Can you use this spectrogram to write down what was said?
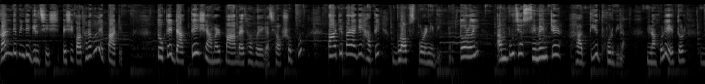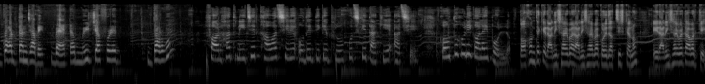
গান্ডে পিন্ডে গিলছিস। বেশি কথা না বলে পা টিপ তোকে ডাকতেই সে আমার পা ব্যথা হয়ে গেছে অসভ্য। পা টিপার আগে হাতে গ্লাভস পরে নিবি। তোর ওই আম্বুজা সিমেন্টের হাত দিয়ে ধরবি না। না হলে তোর গরদান যাবে। ব্যাটা মির জাফরের দরওয়ান ফরহাদ নিজের খাওয়া ছেড়ে ওদের দিকে ভ্রু কুচকে তাকিয়ে আছে। কৌতূহলী গলায় পড়ল তখন থেকে রানী সাহেবা রানী সাহেবা করে যাচ্ছিস কেন? এই রানী সাহেবাটা আবার কে?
